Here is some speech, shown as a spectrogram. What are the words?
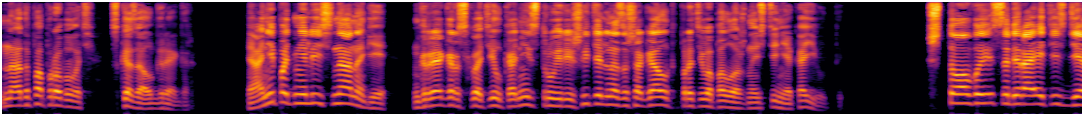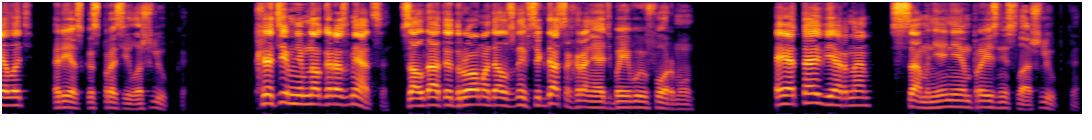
«Надо попробовать», — сказал Грегор. Они поднялись на ноги, Грегор схватил канистру и решительно зашагал к противоположной стене каюты. «Что вы собираетесь делать?» — резко спросила шлюпка. «Хотим немного размяться. Солдаты Дрома должны всегда сохранять боевую форму». «Это верно», — с сомнением произнесла шлюпка.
